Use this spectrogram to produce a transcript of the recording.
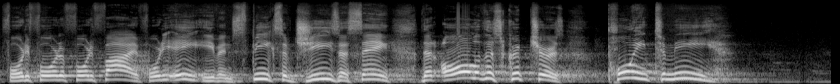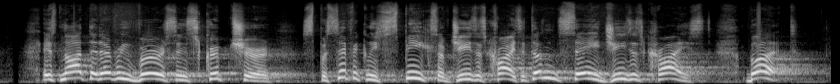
44 to 45, 48 even speaks of Jesus saying that all of the scriptures point to me. It's not that every verse in scripture specifically speaks of Jesus Christ. It doesn't say Jesus Christ, but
